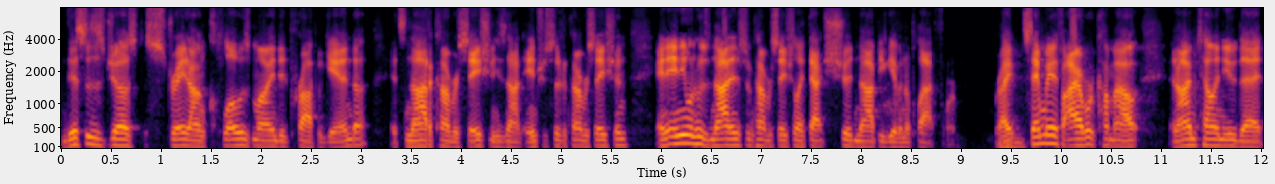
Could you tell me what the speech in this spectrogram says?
this is just straight on closed minded propaganda. It's not a conversation. He's not interested in a conversation. And anyone who's not interested in conversation like that should not be given a platform, right? Mhm. Same way if I were to come out and I'm telling you that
